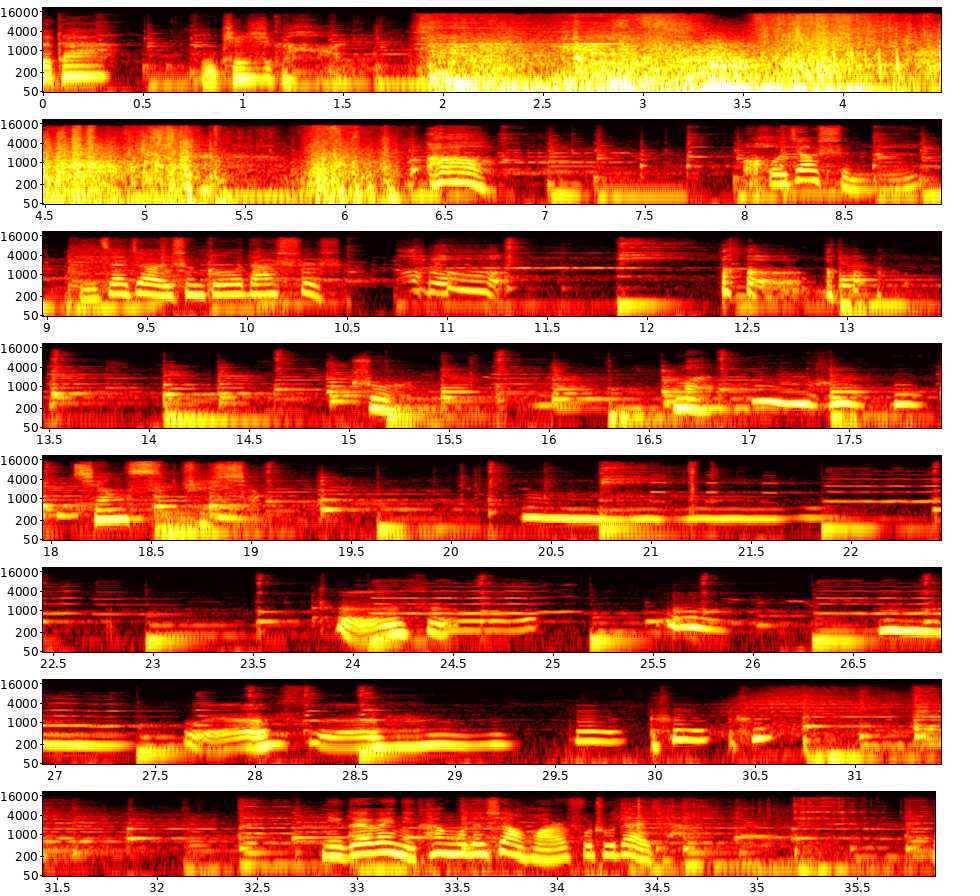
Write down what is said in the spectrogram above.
疙瘩，你真是个好人。啊！我叫沈黎，你再叫一声疙疙瘩试试。弱、慢、将死之相。疼死我！我要死了！你该为你看过的笑话而付出代价。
